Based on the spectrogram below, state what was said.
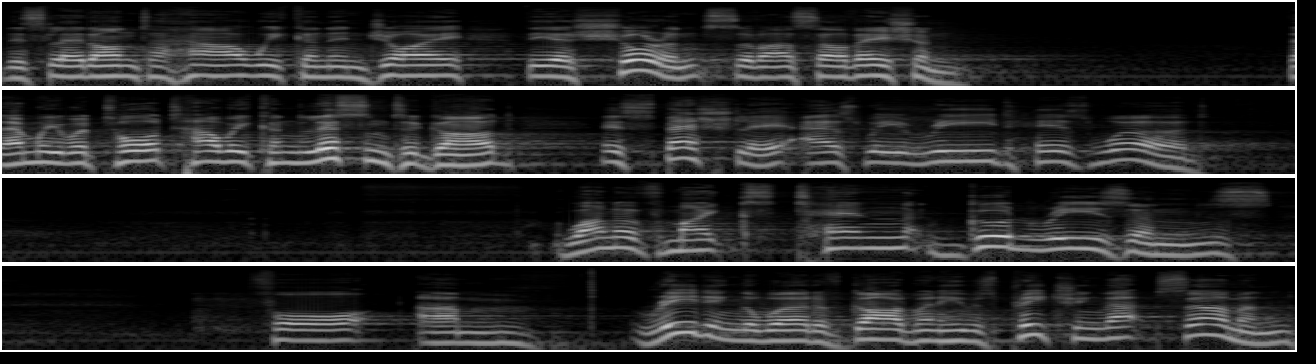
This led on to how we can enjoy the assurance of our salvation. Then we were taught how we can listen to God, especially as we read His Word. One of Mike's 10 good reasons for um, reading the Word of God when he was preaching that sermon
